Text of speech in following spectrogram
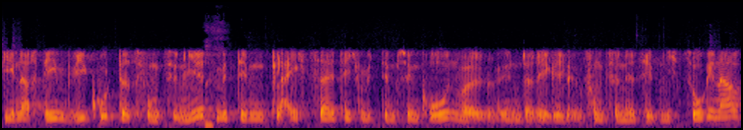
je nachdem wie gut das funktioniert, mit dem gleichzeitig, mit dem Synchron, weil in der Regel funktioniert es eben nicht so genau,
